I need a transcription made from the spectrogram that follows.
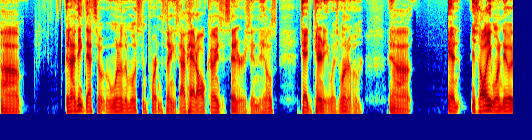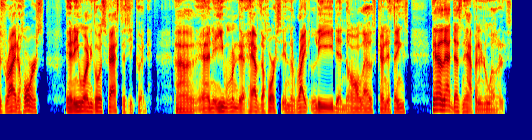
Uh, and I think that's a, one of the most important things. I've had all kinds of centers in the hills. Ted Kennedy was one of them. Uh, and is all he wanted to do is ride a horse, and he wanted to go as fast as he could. Uh, and he wanted to have the horse in the right lead and all those kind of things. Yeah, that doesn't happen in the wilderness.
